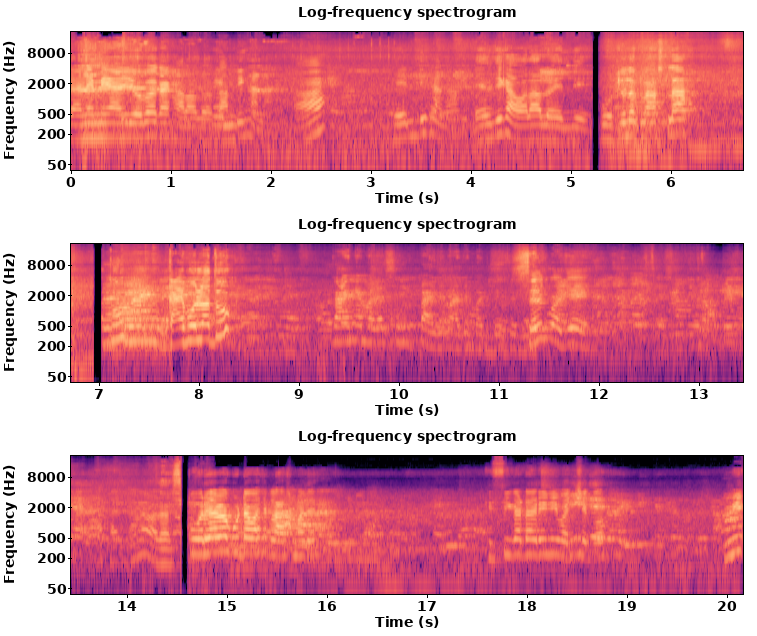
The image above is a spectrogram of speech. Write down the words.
आणि मी आणि यो बघा काय आलो आता. हेल्दी खाना. हा? हेल्दी खाना. हेल्दी खावायला आलो हेल्दी पोचलेलो क्लासला तू काय बोलला तू? काय नाही मला सिल्क पाहिजे माझ्या बर्थडे सेल्फ पाहिजे. पोऱ्या बघ कुठं बस क्लासमध्ये? किसी का डर ही नहीं बच्चे को. मी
